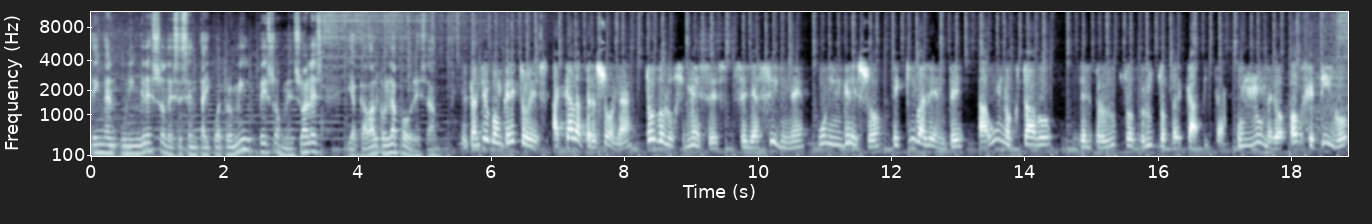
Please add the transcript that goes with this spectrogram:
tengan un ingreso de 64 mil pesos mensuales y acabar con la pobreza. El planteo concreto es a cada persona todos los meses se le asigne un ingreso equivalente a un octavo del Producto Bruto Per cápita, un número objetivo,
